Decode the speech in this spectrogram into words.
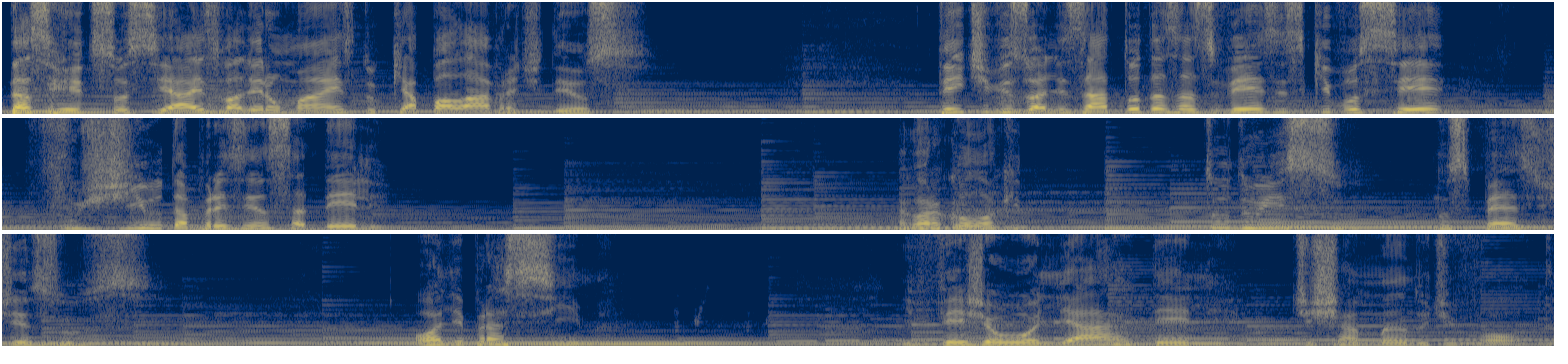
das redes sociais valeram mais do que a palavra de Deus. Tente visualizar todas as vezes que você fugiu da presença dEle. Agora coloque tudo isso nos pés de Jesus. Olhe para cima e veja o olhar dele te chamando de volta.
